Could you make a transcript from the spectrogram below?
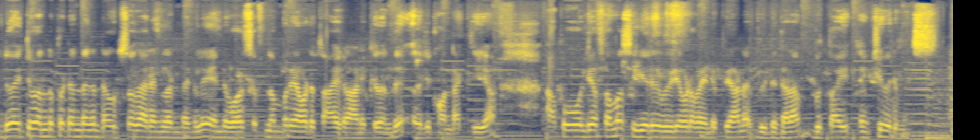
ഇതുമായിട്ട് ബന്ധപ്പെട്ട് എന്തെങ്കിലും ഡൗട്ട്സോ കാര്യങ്ങളുണ്ടെങ്കിൽ എന്റെ വാട്സപ്പ് നമ്പർ ഞാൻ അവിടെ താഴെ കാണിക്കുന്നുണ്ട്. അതിൽ കോൺടാക്ട് ചെയ്യാം. അപ്പോൾ ഡിയർ ഫ്രമസ് ഈ ഒരു വീഡിയോ ഇവിടെ വൈൻഡപ്പിയാണ് വീണ്ടും കാണാം. Good bye thank you very much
